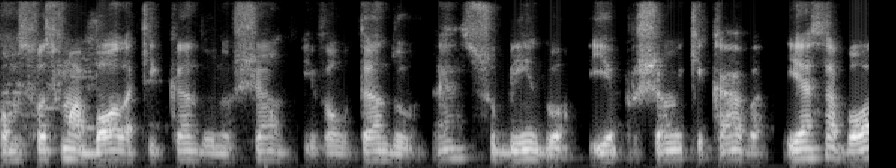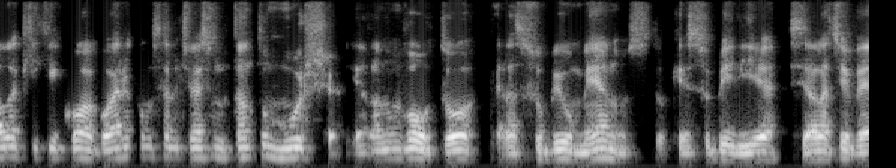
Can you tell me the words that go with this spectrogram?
como se fosse uma bola quicando no chão e voltando, né, subindo, ia para o chão e quicava. E essa bola que quicou agora é como se ela tivesse um tanto murcha e ela não voltou, ela subiu menos do que subiria se ela tivesse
